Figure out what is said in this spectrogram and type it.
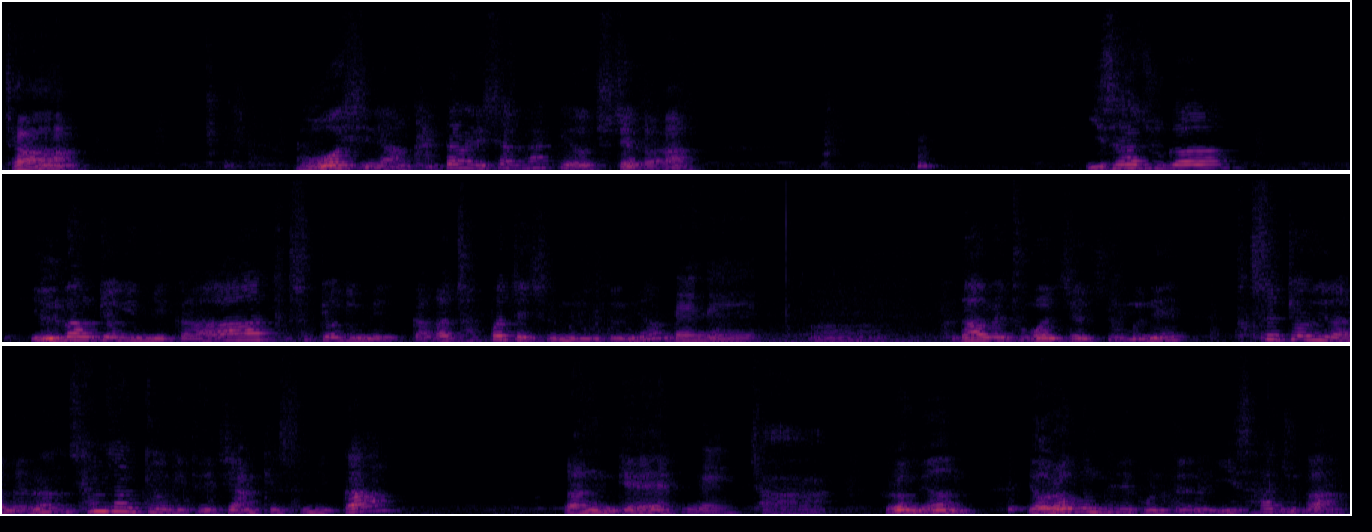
자 무엇이냐 간단하게 시작을 할게요. 주제가 이사주가 일반격입니까 특수격입니까가 첫 번째 질문이거든요. 네네. 네. 어, 그 다음에 두 번째 질문이 특수격이라면은 삼상격이 되지 않겠습니까? 라는 게, 네. 자, 그러면 여러분들이 볼 때는 이 사주가,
